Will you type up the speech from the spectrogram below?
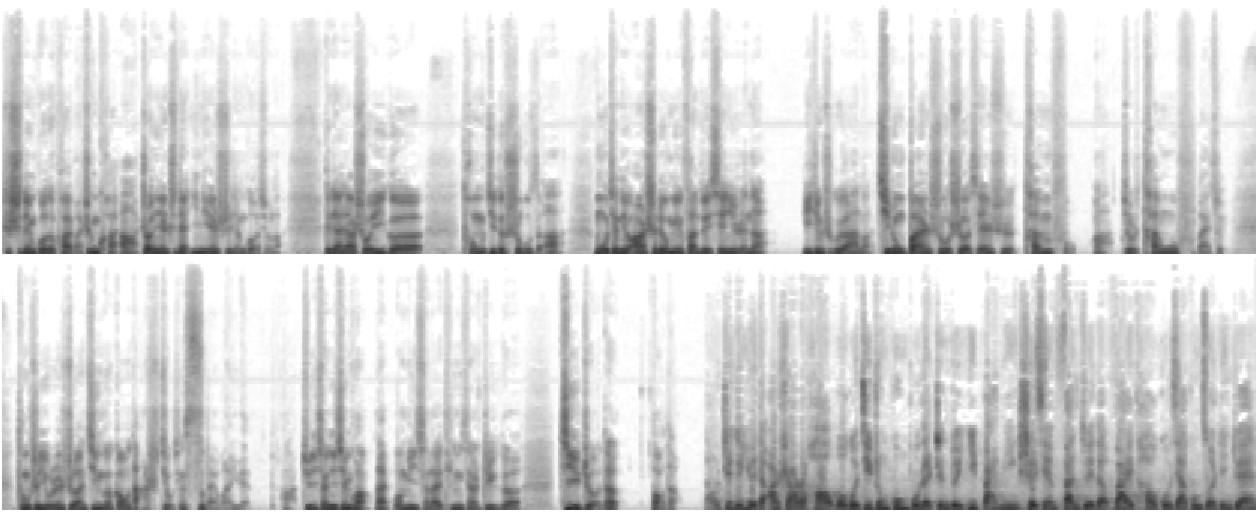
这时间过得快吧？真快啊！转眼之间一年时间过去了。给大家说一个统计的数字啊，目前有二十六名犯罪嫌疑人呢，已经是归案了，其中半数涉嫌是贪腐啊，就是贪污腐败罪。同时有人涉案金额高达是九千四百万元啊。具体详细情况，来，我们一起来听一下这个记者的报道。到这个月的二十二号，我国集中公布了针对一百名涉嫌犯罪的外逃国家工作人员、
